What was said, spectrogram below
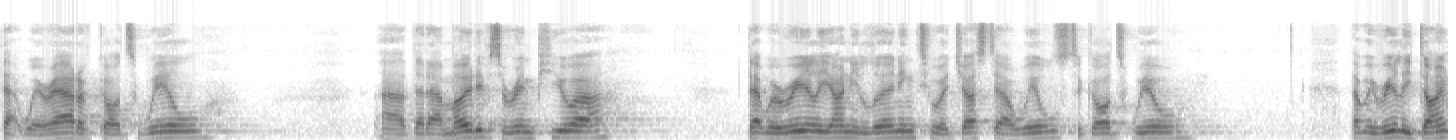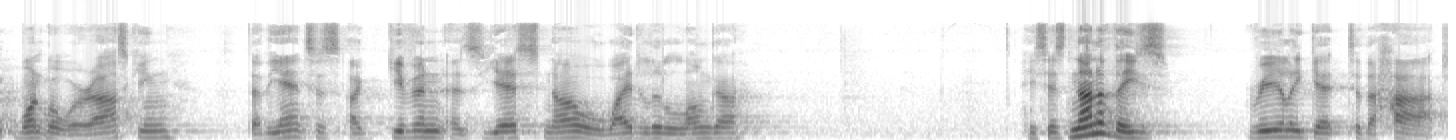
That we're out of God's will. Uh, that our motives are impure. That we're really only learning to adjust our wills to God's will. That we really don't want what we're asking that the answers are given as yes, no, or wait a little longer. He says none of these really get to the heart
